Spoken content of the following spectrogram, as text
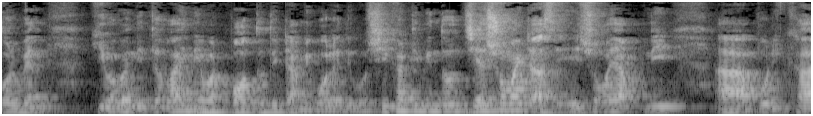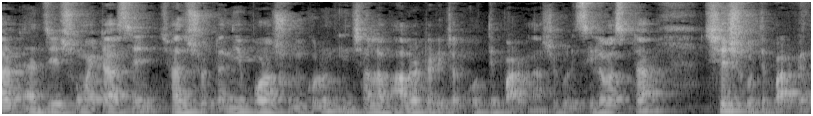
করবেন। কীভাবে নিতে হয়, নেওয়ার পদ্ধতিটা আমি বলে দেবো। শিক্ষার্থীবৃন্দ, যে সময়টা আছে, এই সময় আপনি পরীক্ষার যে সময়টা আছে সাজেশনটা নিয়ে পড়াশোনা করুন ইনশাল্লাহ ভালো একটা রেজাল্ট করতে পারবেন। আশা করি সিলেবাসটা শেষ করতে পারবেন।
